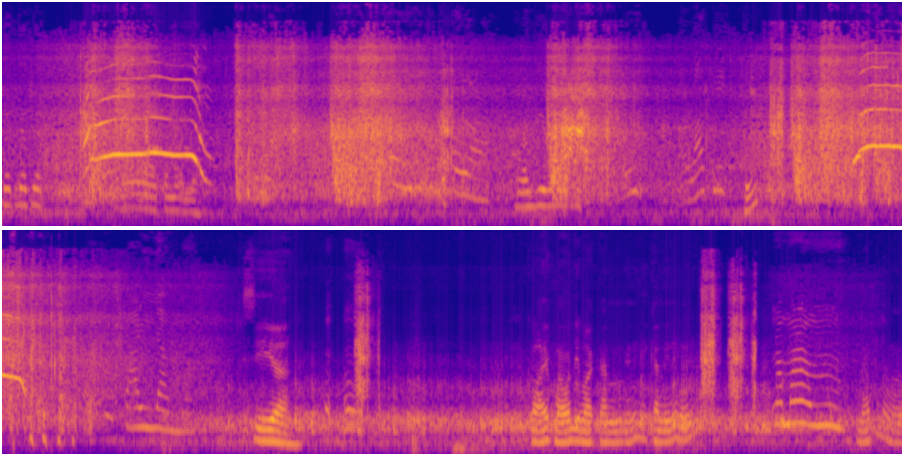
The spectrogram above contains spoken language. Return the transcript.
Lihat, lihat, lihat. Oh. Lagi, lagi. Siang. Kok Aib mau dimakan ini ikan ini mau? Mama, Kenapa mau?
